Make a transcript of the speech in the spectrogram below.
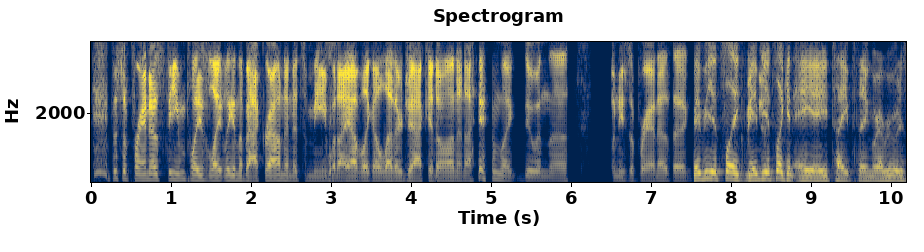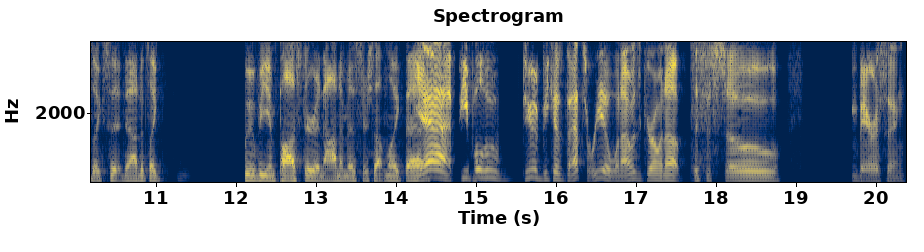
the sopranos theme plays lightly in the background and it's me but I have like a leather jacket on and I am like doing the Tony Soprano thing maybe it's like maybe good. it's like an AA type thing where everybody's like sitting down it's like movie Imposter Anonymous or something like that. Yeah, people who, dude, because that's real. When I was growing up, this is so embarrassing.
